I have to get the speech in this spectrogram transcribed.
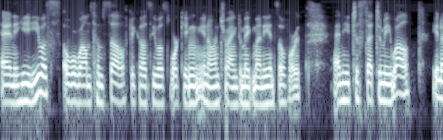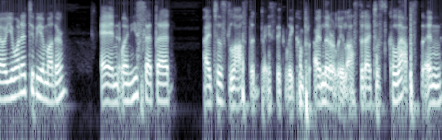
and he, he was overwhelmed himself because he was working, you know, and trying to make money and so forth. And he just said to me, "Well, you know, you wanted to be a mother." And when he said that, I just lost it. Basically, I literally lost it. I just collapsed, and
